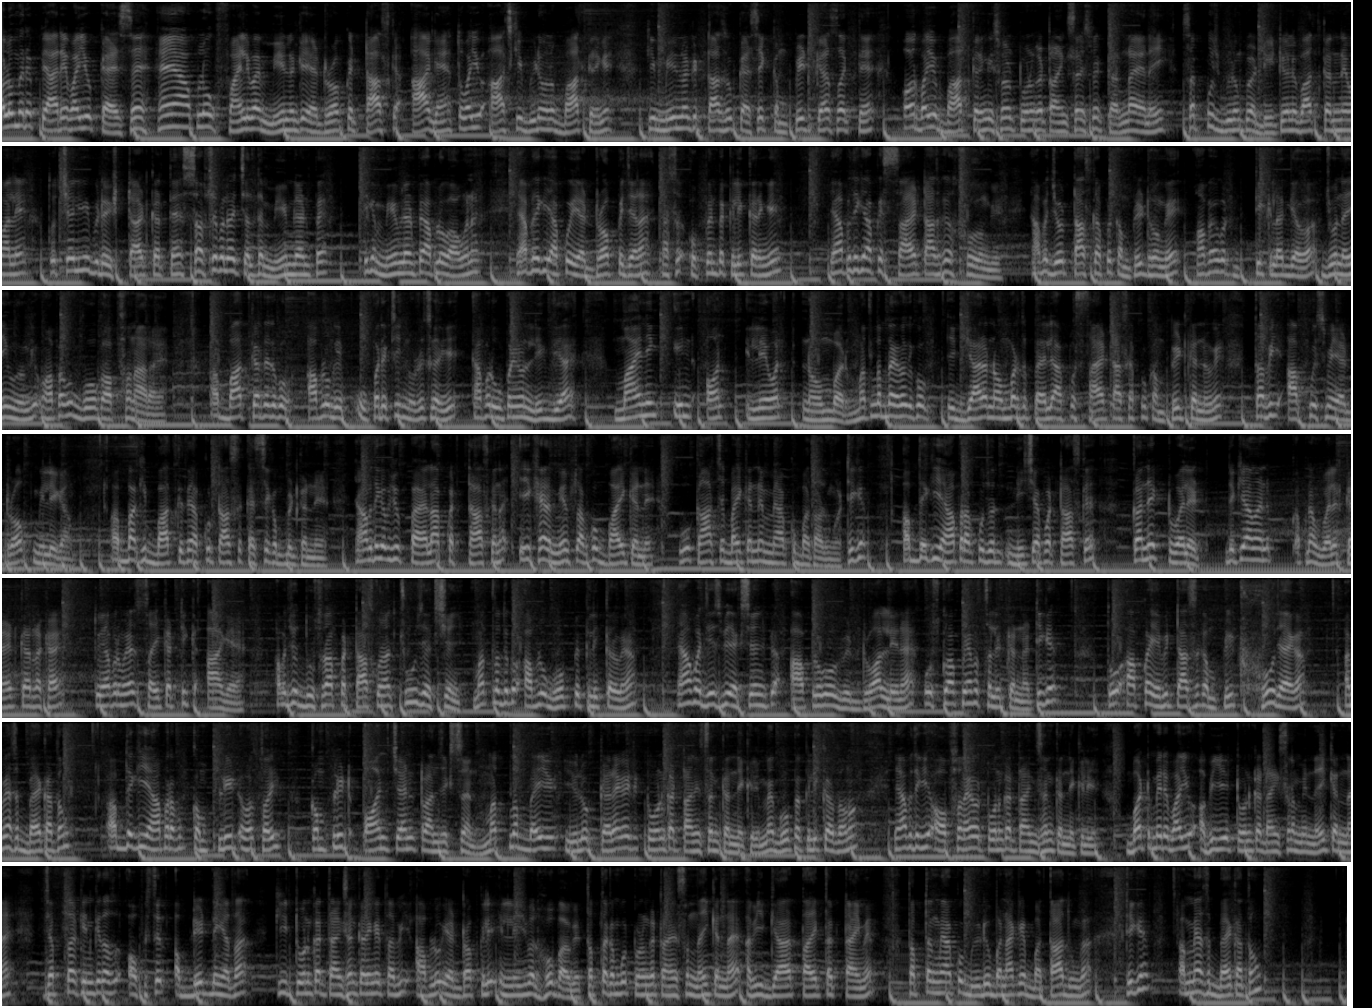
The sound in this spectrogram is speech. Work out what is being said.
Hello मेरे प्यारे भाइयों, कैसे हैं आप लोग? फाइनली भाई मील के एड्रॉप के टास्क आ गए हैं। तो भाइयों, आज की वीडियो में लोग बात करेंगे कि मील के टास्क को कैसे कंप्लीट कर सकते हैं। और भाइयों, बात करेंगे इसमें टोन का ट्रांजेक्शन इसमें करना है नहीं। सब कुछ वीडियो में पूरा डिटेल में बात करने वाले हैं। तो चलिए वीडियो स्टार्ट करते हैं। सबसे पहले चलते हैं मीम लैंड पे। ठीक है मीम लैंड पे आप लोग आओगे ना, यहाँ पर देखिए आपको एयर ड्रॉप पे जाना है। यहाँ से ओपन पर क्लिक करेंगे। यहाँ पर देखिए आपके सारे टास्क शो होंगे। यहाँ पर जो टास्क आपके कंप्लीट होंगे, वहाँ पर आपको टिक लग गया होगा। जो नहीं होंगे, वहाँ पर आपको गो का ऑप्शन आ रहा है। अब बात करते हैं, देखो, आप लोग ऊपर एक चीज़ नोटिस करिए, यहाँ पर ऊपर इन्होंने लिख दिया है माइनिंग इन ऑन 11 नवंबर मतलब देखो 11 नवंबर से पहले आपको सारे टास्क आपको कंप्लीट करने होंगे, तभी आपको इसमें एयर ड्रॉप मिलेगा। अब बाकी बात करते हैं, आपको टास्क कैसे कंप्लीट करने हैं। यहाँ पर देखिए जो पहला आपका टास्क है ना, एक है मेम्स आपको बाई करने वो कहाँ से बाई करने मैं आपको बता दूँगा, ठीक है? अब देखिए, यहाँ पर आपको जो नीचे आपका टास्क है कनेक्ट वॉलेट देखिए, मैंने अपना वॉलेट कनेक्ट कर रखा है तो यहाँ पर मेरा सही का टिक आ गया है। अब जो दूसरा आपका टास्क होना चूज़ एक्सचेंज मतलब देखो, आप लोग गोप पे क्लिक करोगे ना, यहाँ पर जिस भी एक्सचेंज पे आप लोगों को विड्रॉल लेना है, उसको आपको यहाँ पर सेलेक्ट करना है, ठीक है? तो आपका ये भी टास्क कंप्लीट हो जाएगा। अब यहाँ से बैक आता हूँ। अब देखिए यहाँ पर आपको complete sorry complete on chain transaction मतलब भाई, ये लोग करेंगे टोन का ट्रांजेक्शन करने के लिए। मैं गो पे क्लिक करता हूँ ना, यहाँ पर देखिए ऑप्शन आएगा टोन का ट्रांजेक्शन करने के लिए। बट मेरे भाई अभी ये टोन का ट्रांजेक्शन हमें नहीं करना है। जब तक इनके पास ऑफिशियल अपडेट नहीं आता कि टोन का ट्रांजेक्शन करेंगे, तभी आप लोग एयरड्रॉप के लिए एलिजिबल हो पाओगे। तब तक हमको टोन का ट्रांजेक्शन नहीं करना है। अभी ग्यारह तारीख तक टाइम है। तब तक मैं आपको वीडियो बना के बता दूँगा। ठीक है? अब मैं ऐसे बैक आता हूँ।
